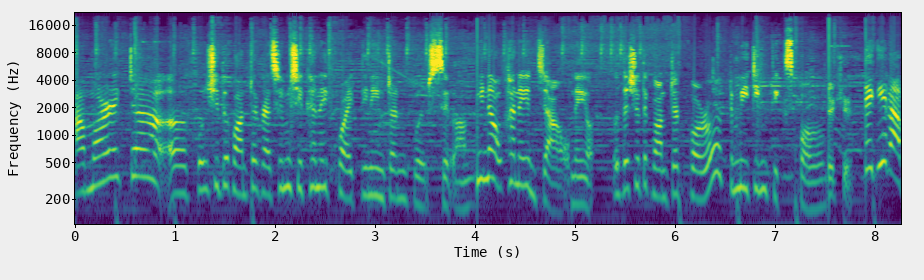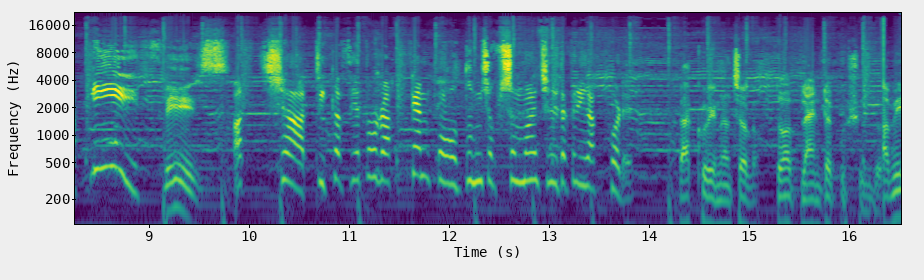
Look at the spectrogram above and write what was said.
আমার একটা আহ, পরিচিত কন্ট্যাক্ট আছে আমি সেখানে কয়েকদিন ইন্টার্ন করছিলাম। তুমি না ওখানে যাও। নেই ওদের সাথে কন্ট্যাক্ট করো একটা মিটিং ফিক্স করো। দেখে। দেখি না প্লিজ প্লিজ আচ্ছা ঠিক আছে তো রাগ কেন করো তুমি সবসময় ছেলেটাকে রাগ করে। রাগ করি না চলো। তোমার প্ল্যানটা খুব সুন্দর। আমি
